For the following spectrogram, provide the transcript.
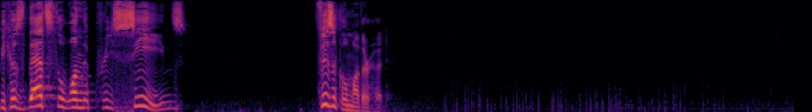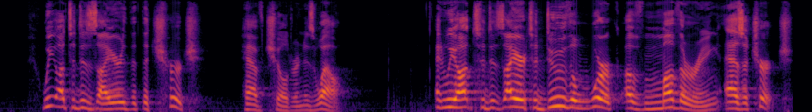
Because that's the one that precedes physical motherhood. We ought to desire that the church have children as well. And we ought to desire to do the work of mothering as a church.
